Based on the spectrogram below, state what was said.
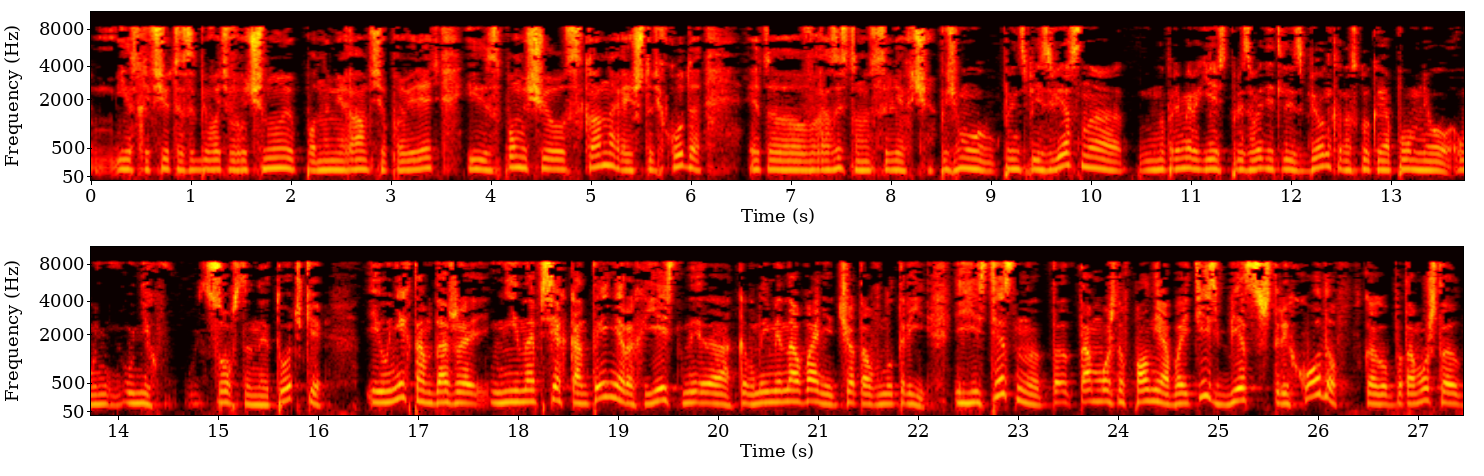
Если все это забивать вручную, по номерам все проверять, и с помощью сканера и штрих-кода это в разы становится легче. Почему, в принципе, известно, например, есть производители избенка, насколько я помню, у, у них собственные точки, и у них там даже не на всех контейнерах есть э, наименование что-то внутри. И, естественно, там можно вполне обойтись без штрих-кодов, как бы, потому что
